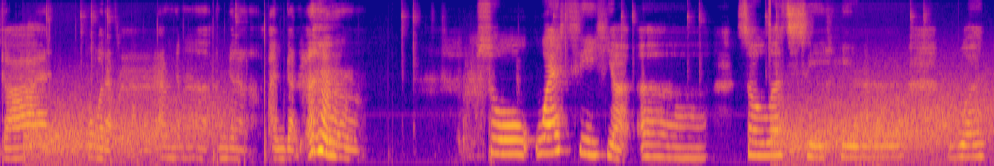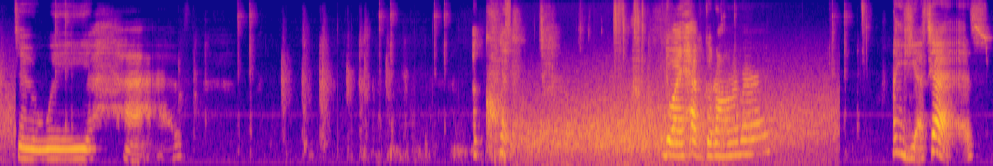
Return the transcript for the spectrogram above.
got whatever. I'm gonna I'm gonna I'm gonna So let's see here. Uh so let's see here. What do we have? Equipped. Do I have good armor? Yes, yes.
